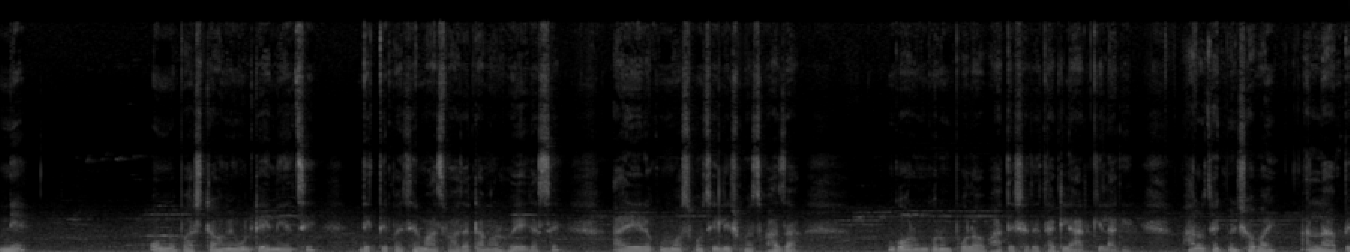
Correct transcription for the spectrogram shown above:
নিয়ে অন্য পাশটাও আমি উল্টে নিয়েছি। দেখতে পাচ্ছেন মাছ ভাজাটা আমার হয়ে গেছে। আর এরকম মচমচে ইলিশ মাছ ভাজা, গরম গরম পোলাও ভাতের সাথে থাকলে আর কি লাগে। ভালো থাকবেন সবাই, আল্লাহ হাফেজ।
